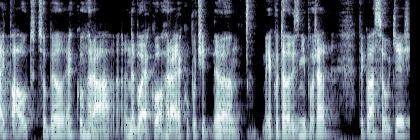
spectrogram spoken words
Wipeout, co byl jako hra, nebo jako hra, jako, počít, eh, jako televizní pořad, taková soutěž,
